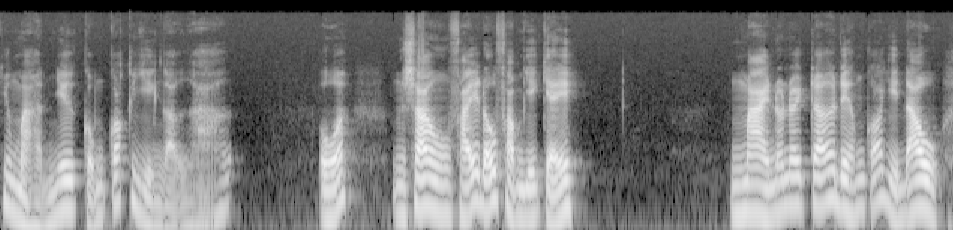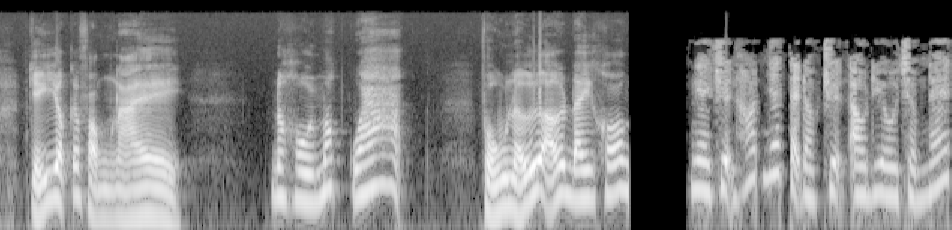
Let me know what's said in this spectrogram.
Nhưng mà hình như cũng có cái gì ngờ ngỡ. Ủa, sao phải đổ phòng vậy chị? Mai nó nói trớ đi không có gì đâu. Chỉ do cái phòng này nó hôi mốc quá. Phụ nữ ở đây khó Nghe chuyện hot nhất tại đọc truyện audio.net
